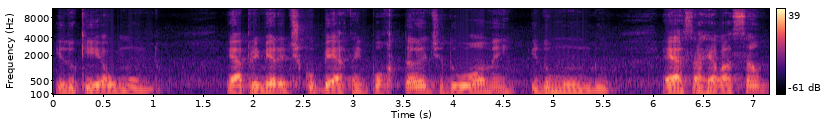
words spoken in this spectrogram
e do que é o mundo. É a primeira descoberta importante do homem e do mundo. Essa relação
